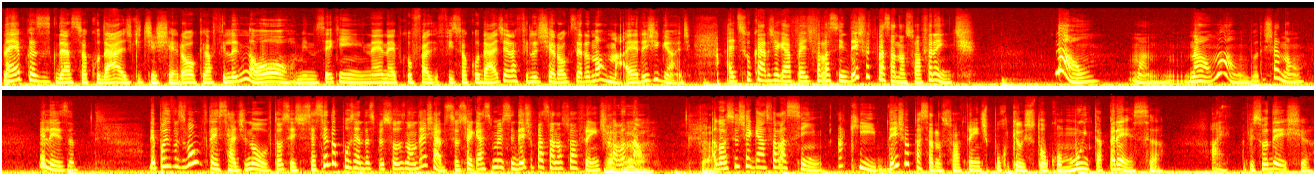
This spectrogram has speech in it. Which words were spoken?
Na época da faculdade, que tinha xerox, é uma fila enorme, não sei quem, né? Na época que eu faz- fiz faculdade, era a fila de xerox, era normal, era gigante. Aí disse que o cara chegava perto e falava assim, deixa eu te passar na sua frente. Não, mano, não, não, vou deixar não. Beleza. Depois você, vamos testar de novo? Então, ou seja, 60% das pessoas não deixaram. Se eu chegasse assim, deixa eu passar na sua frente, fala Aham. não. Tá. Agora, se eu chegasse e falar assim, aqui, deixa eu passar na sua frente porque eu estou com muita pressa. Ai, a pessoa deixa.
